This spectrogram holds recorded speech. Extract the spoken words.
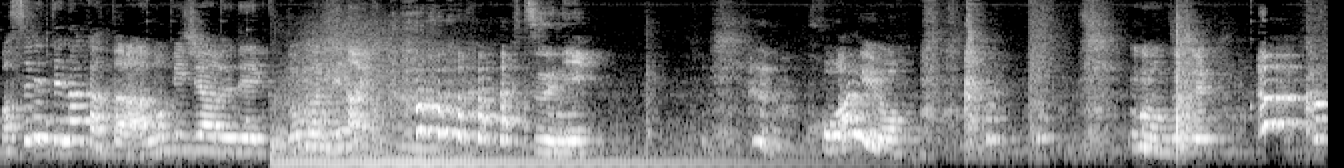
忘れてなかったらあのビジュアルで動画出ないの。普通に。怖いよ。もう私過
